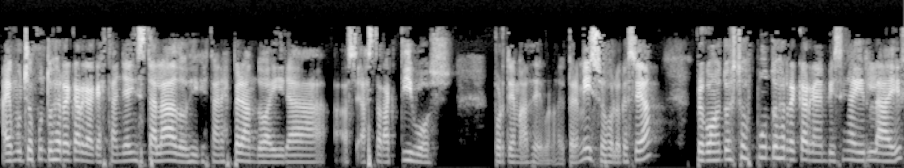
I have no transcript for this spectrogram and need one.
Hay muchos puntos de recarga que están ya instalados y que están esperando a ir a, a, a estar activos por temas de, bueno, de permisos o lo que sea. Pero cuando todos estos puntos de recarga empiecen a ir live,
